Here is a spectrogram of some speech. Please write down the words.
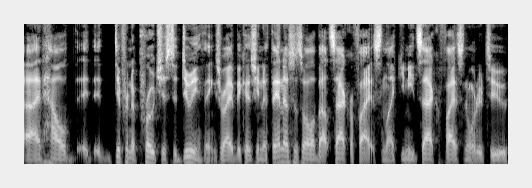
uh, and how uh, different approaches to doing things, right? Because you know Thanos is all about sacrifice and like you need sacrifice in order to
